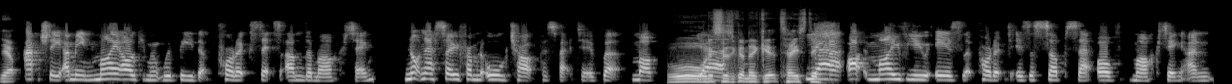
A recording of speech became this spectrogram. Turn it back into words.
Yep. actually, I mean, my argument would be that product sits under marketing, not necessarily from an org chart perspective, but mar- Oh, this is going to get tasty. yeah, uh, my view is that product is a subset of marketing and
